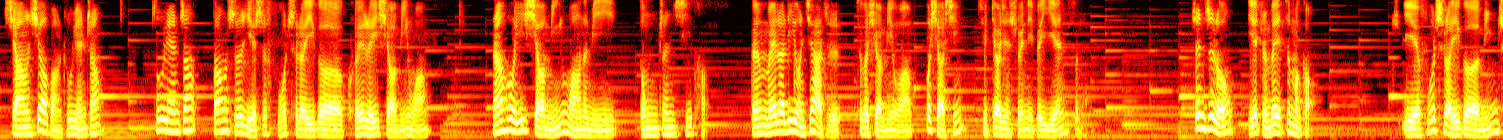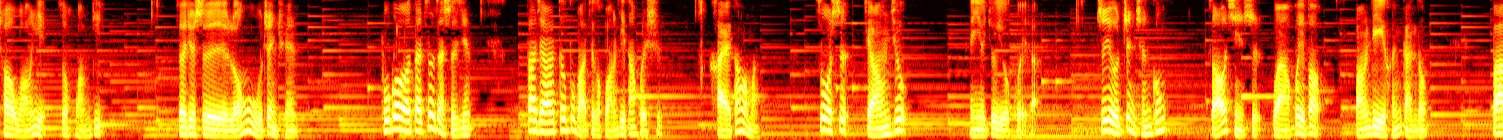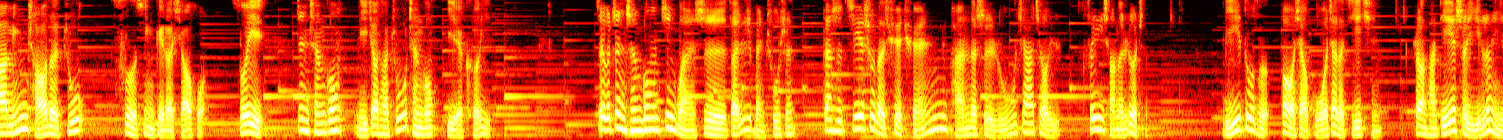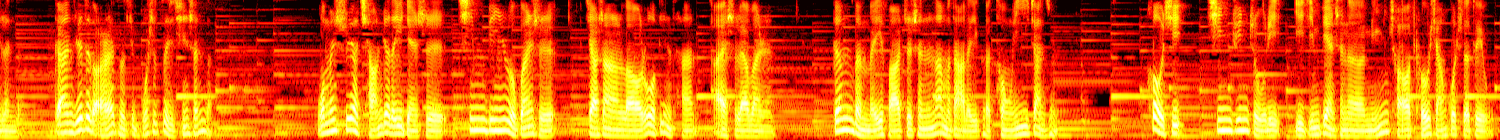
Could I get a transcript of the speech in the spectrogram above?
想效仿朱元璋。朱元璋当时也是扶持了一个傀儡小明王，然后以小明王的名义东征西讨，等没了利用价值，这个小明王不小心就掉进水里被淹死了。郑芝龙也准备这么搞，也扶持了一个明朝王爷做皇帝。这就是龙武政权。不过在这段时间，大家都不把这个皇帝当回事。海盗嘛，做事讲究，没有就有鬼了。只有郑成功早请示晚汇报，皇帝很感动，把明朝的朱赐姓给了小伙。所以郑成功，你叫他朱成功也可以。这个郑成功尽管是在日本出生。但是接受的却全盘的是儒家教育，非常的热忱，一肚子报效国家的激情，让他爹是一愣一愣的，感觉这个儿子就不是自己亲生的。我们需要强调的一点是，清兵入关时，加上老弱病残二十来万人，根本没法支撑那么大的一个统一战争。后期清军主力已经变成了明朝投降过去的队伍。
